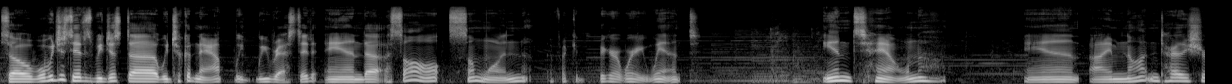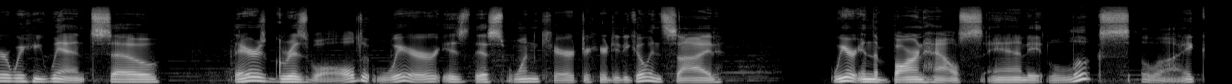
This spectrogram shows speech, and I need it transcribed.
So what we just did is we just uh, we took a nap, we, we rested, and uh, I saw someone. If I could figure out where he went, in town, and I'm not entirely sure where he went. So there's Griswold. Where is this one character here? Did he go inside? We are in the barn house, and it looks like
